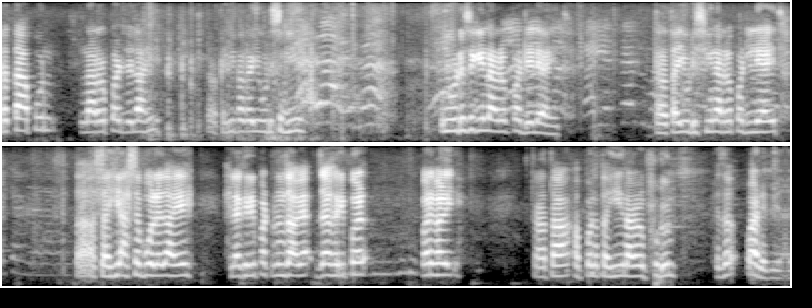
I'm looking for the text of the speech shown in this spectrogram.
तर आता आपण नारळ पडलेला आहे. तर आता ही बघा एवढी सगळी. एवढी सगळी नारळ पडलेली आहेत. तर आता एवढी सगळी नारळ पडली आहेत. तर आता ही असं बोलत आहे ह्याला घरी पटवून जाव्या जा घरी पळ पळगाळी तर आता आपण आता ही नारळ फोडून ह्याचं पाणी पिया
